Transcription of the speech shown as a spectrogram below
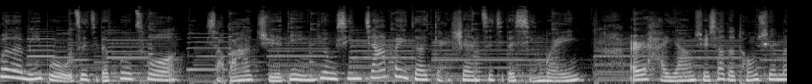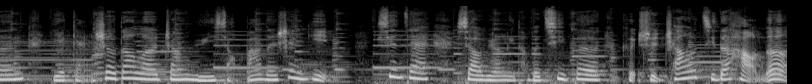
为了弥补自己的过错，小巴决定用心加倍的改善自己的行为，而海洋学校的同学们也感受到了章鱼小巴的善意。现在校园里头的气氛可是超级的好呢。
